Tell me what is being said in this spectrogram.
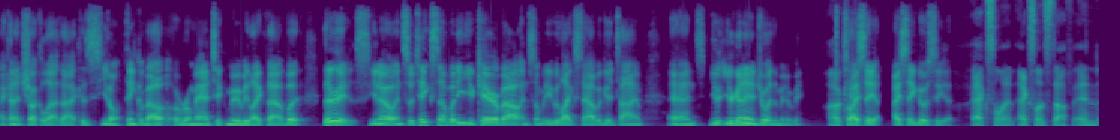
I kind of chuckle at that because you don't think about a romantic movie like that, but there is, you know. And so take somebody you care about and somebody who likes to have a good time, and you're, you're gonna enjoy the movie. Okay. So I say I say go see it. Excellent, excellent stuff. And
